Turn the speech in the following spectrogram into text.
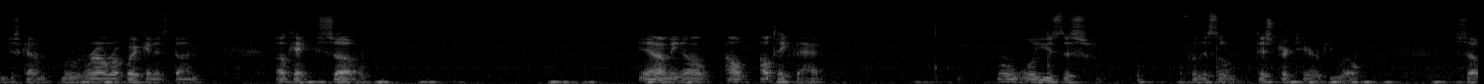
You just kind of move it around real quick and it's done. Okay, so yeah, I mean, I'll I'll I'll take that. We'll we'll use this for this little district here, if you will. So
